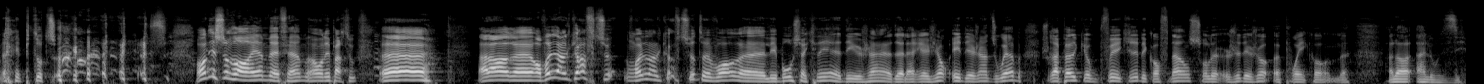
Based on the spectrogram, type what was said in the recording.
puis tout ça. on est sur AM, FM, on est partout. Alors, on va aller dans le coffre tout de suite. On va aller dans le coffre tout de suite voir les beaux secrets des gens de la région et des gens du web. Je vous rappelle que vous pouvez écrire des confidences sur le jdeja.com. Alors, allons-y.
